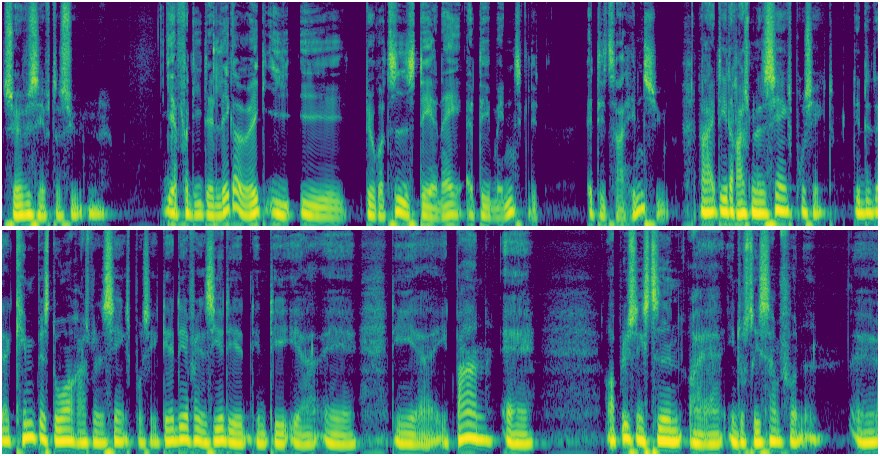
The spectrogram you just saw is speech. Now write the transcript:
service eftersynene. Ja, fordi det ligger jo ikke i, i byråkratiets DNA, at det er menneskeligt, at det tager hensyn. Nej, det er et rationaliseringsprojekt. Det er det der kæmpe store rationaliseringsprojekt. Det er derfor, jeg siger, at det, det, er, øh, det er et barn af oplysningstiden og af industrisamfundet. Øh,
